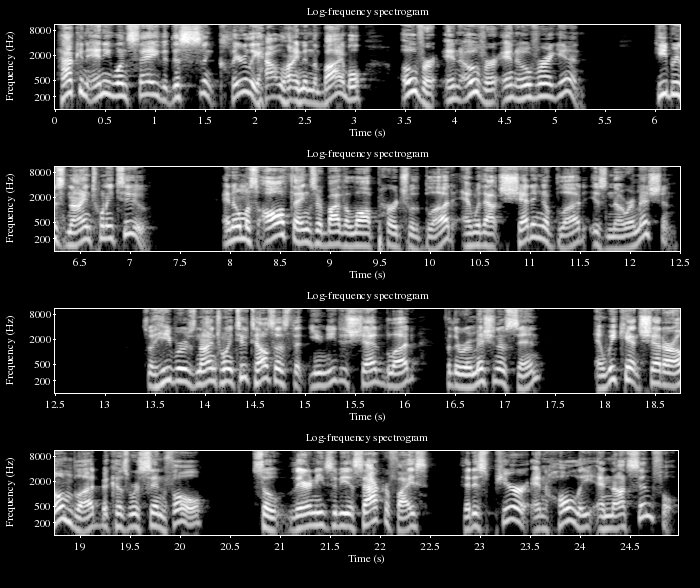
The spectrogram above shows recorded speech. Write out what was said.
How can anyone say that this isn't clearly outlined in the Bible over and over and over again? Hebrews 9:22. And almost all things are by the law purged with blood, and without shedding of blood is no remission. So Hebrews 9:22 tells us that you need to shed blood for the remission of sin, and we can't shed our own blood because we're sinful. So there needs to be a sacrifice that is pure and holy and not sinful.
